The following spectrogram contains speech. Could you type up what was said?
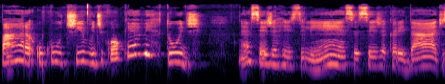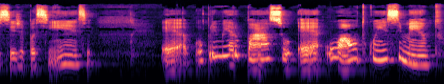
para o cultivo de qualquer virtude, né, seja resiliência, seja caridade, seja paciência. É, o primeiro passo é o autoconhecimento,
